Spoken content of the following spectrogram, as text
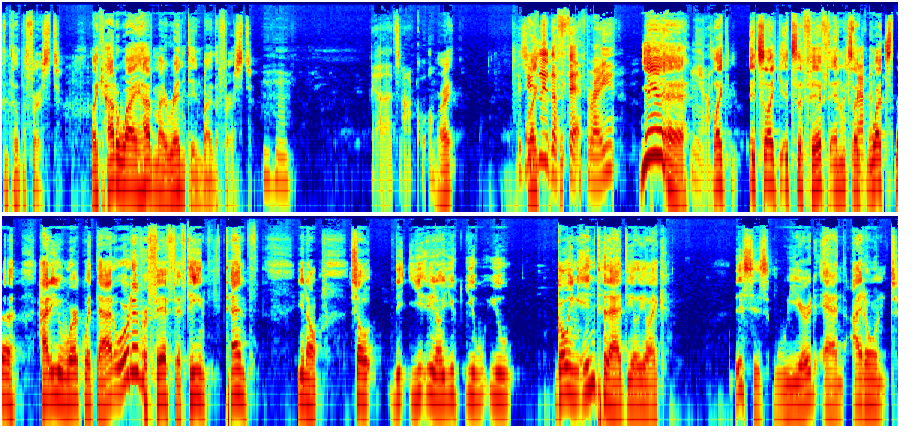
until the first. Like, how do I have my rent in by the first? mm-hmm. Yeah, that's not cool. Right? It's Like- usually the fifth, right? Yeah. Yeah. Like it's like it's the fifth, and Or it's like seventh. what's the how do you work with that or whatever fifth, fifteenth, tenth, you know? So the, you you know you you you going into that deal, you're like, this is weird, and I don't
